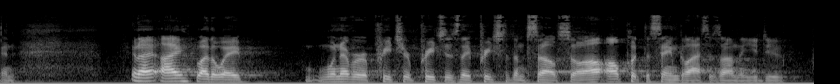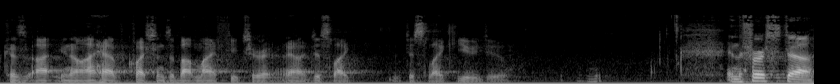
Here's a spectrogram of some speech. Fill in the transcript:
And, and I, I by the way, whenever a preacher preaches, they preach to themselves, so I'll, I'll put the same glasses on that you do because I, you know, I have questions about my future, uh, just like, just like you do. And the first, uh,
